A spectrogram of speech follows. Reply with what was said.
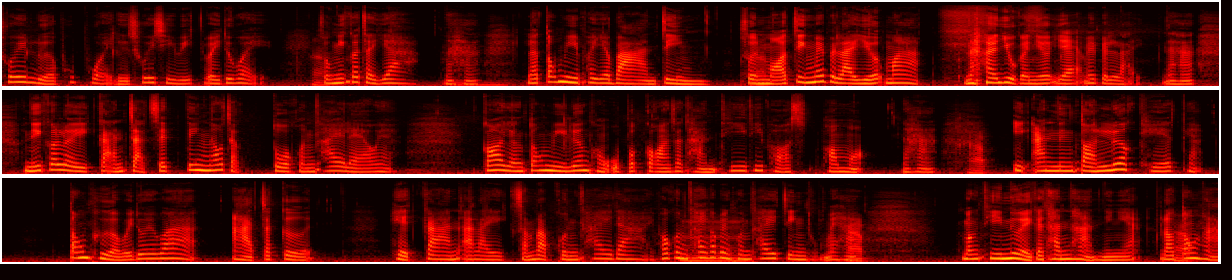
ช่วยเหลือผู้ป่วยหรือช่วยชีวิตไว้ด้วยครับตรงนี้ก็จะยากนะคะแล้วต้องมีพยาบาลจริง ส่วนครับหมอจริงไม่เป็นไรเยอะมากนะคะอยู่กันเยอะแยะไม่เป็นไรนะคะอันนี้ก็เลยการจัด setting นอกจากตัวคนไข้แล้วเนี่ยก็ยังต้องมีเรื่องของอุปกรณ์สถานที่ที่พอพอเหมาะนะคะครับอีกอันหนึงตอนเลือกเคสเนี่ยต้องเผื่อไว้ด้วยว่าอาจจะเกิดเหตุการณ์อะไรสำหรับคนไข้ได้ เพราะคนไข้เขาเป็นคนไข้จริงถูกไหมคะครับบางทีเหนื่อยกระทันหันอย่างเงี้ยเราครับต้องหา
